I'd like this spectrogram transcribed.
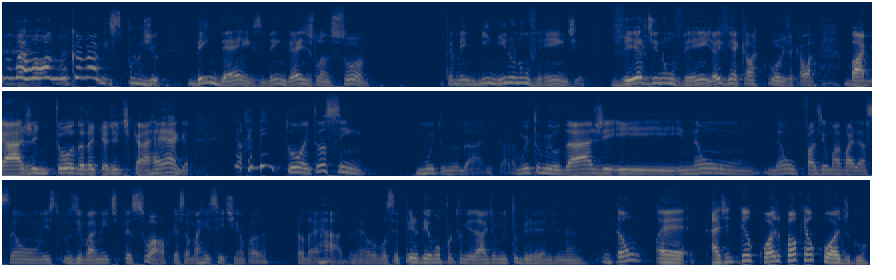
não vai rolar nunca na vida. Explodiu. Ben 10, Ben 10 a gente lançou. Também menino não vende, verde não vende. Aí vem aquela coisa, aquela bagagem toda né, que a gente carrega. E arrebentou. Então, assim, muita humildade, cara. Muita humildade e, e, não, não fazer uma avaliação exclusivamente pessoal, porque essa é uma receitinha para dar errado, né? Ou você perder uma oportunidade muito grande, né? Então, é, a gente tem o código. Qual que é o código?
